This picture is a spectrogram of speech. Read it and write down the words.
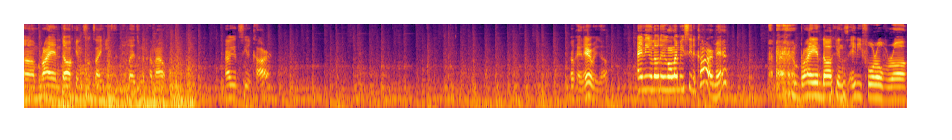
Um, Brian Dawkins looks like he's the new legend to come out. Now you can see the car? Okay, there we go. I didn't even know they were gonna let me see the car, man. Brian Dawkins, 84 overall.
